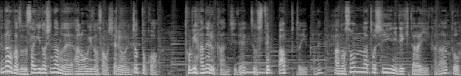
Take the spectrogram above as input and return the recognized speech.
でなおかつうさぎ年なのであの荻野さんおっしゃるようにちょっとこう飛び跳ねる感じでちょっとステップアップというかね。あのそんな年にできたらいいかなと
